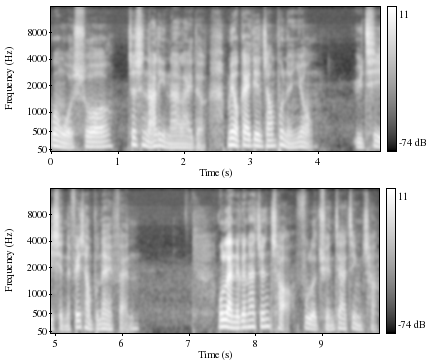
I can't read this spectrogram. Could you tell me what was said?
问我说：“这是哪里拿来的？没有盖店章不能用。”语气显得非常不耐烦。我懒得跟他争吵，付了全价进场。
